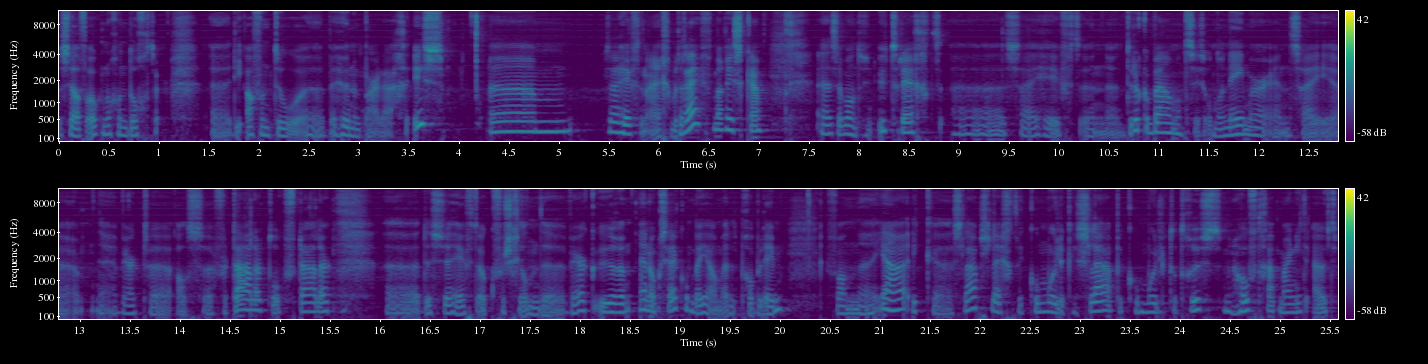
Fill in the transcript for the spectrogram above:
zelf ook nog een dochter die af en toe bij hun een paar dagen is. Um, zij heeft een eigen bedrijf, Mariska. Uh, zij woont dus in Utrecht. Uh, zij heeft een uh, drukke baan, want ze is ondernemer en zij werkt als vertaler, tolkvertaler. dus ze heeft ook verschillende werkuren. En ook zij komt bij jou met het probleem van, ja, ik slaap slecht, ik kom moeilijk in slaap, ik kom moeilijk tot rust, mijn hoofd gaat maar niet uit.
